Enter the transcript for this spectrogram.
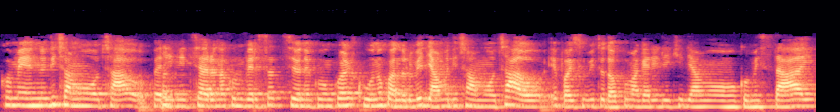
come noi diciamo ciao per iniziare una conversazione con qualcuno, quando lo vediamo diciamo ciao e poi subito dopo magari gli chiediamo come stai.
